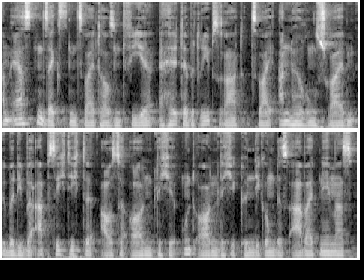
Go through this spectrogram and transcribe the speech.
Am 01.06.2004 erhält der Betriebsrat zwei Anhörungsschreiben über die beabsichtigte außerordentliche und ordentliche Kündigung des Arbeitnehmers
